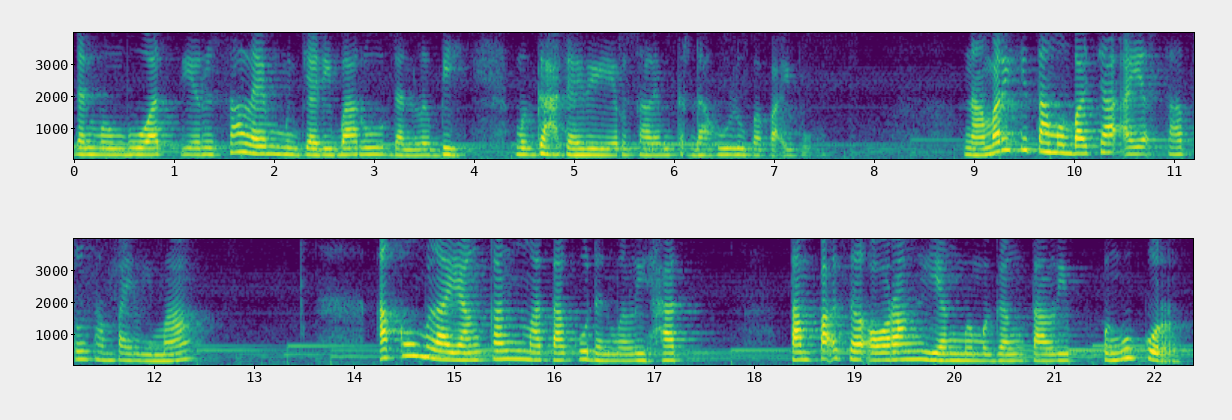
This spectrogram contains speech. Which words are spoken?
dan membuat Yerusalem menjadi baru dan lebih megah dari Yerusalem terdahulu Bapak Ibu. Nah, mari kita membaca ayat 1 sampai 5. Aku melayangkan mataku dan melihat tampak seorang yang memegang tali pengukur.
